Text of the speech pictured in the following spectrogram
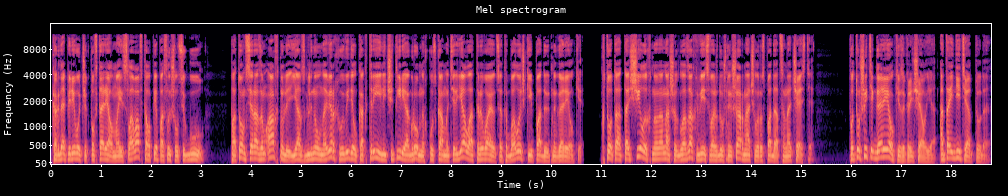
Когда переводчик повторял мои слова, в толпе послышался гул — Потом все разом ахнули, я взглянул наверх и увидел, как три или четыре огромных куска материала отрываются от оболочки и падают на горелки. Кто-то оттащил их, но на наших глазах весь воздушный шар начал распадаться на части. «Потушите горелки!» – закричал я. «Отойдите оттуда!»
